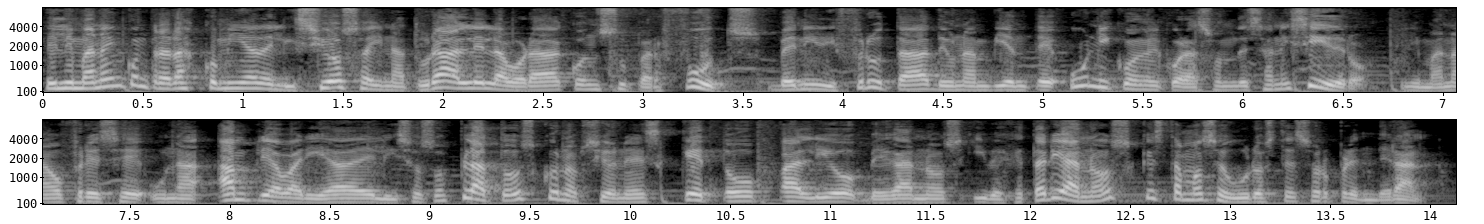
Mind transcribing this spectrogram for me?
En Limaná encontrarás comida deliciosa y natural elaborada con superfoods. Ven y disfruta de un ambiente único en el corazón de San Isidro. Limaná ofrece una amplia variedad de deliciosos platos con opciones keto, paleo, veganos y vegetarianos que estamos seguros te sorprenderán.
